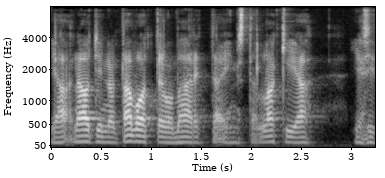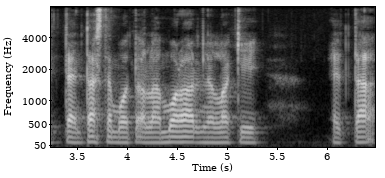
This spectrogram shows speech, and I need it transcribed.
ja nautinnon tavoittelu määrittää ihmisten lakia, ja sitten tästä muotoillaan moraalinen laki, että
